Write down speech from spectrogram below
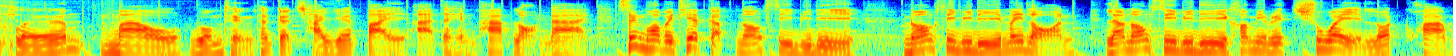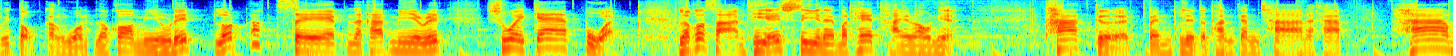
เคลิ้มเมารวมถึงถ้าเกิดใช้เยอะไปอาจจะเห็นภาพหลอนได้ ซึ่งพอไปเทียบกับน้อง CBD น้อง CBD ไม่หลอน แล้วน้อง CBD เขามีฤทธิ์ช่วยลดความวิตกกังวล แล้วก็มีฤทธิ์ลดอักเสบนะครับมีฤทธิ์ช่วยแก้ปวด แล้วก็สาร THC ในประเทศไทยเราเนี่ยถ้าเกิดเป็นผลิตภัณฑ์กัญชานะครับ ห้าม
